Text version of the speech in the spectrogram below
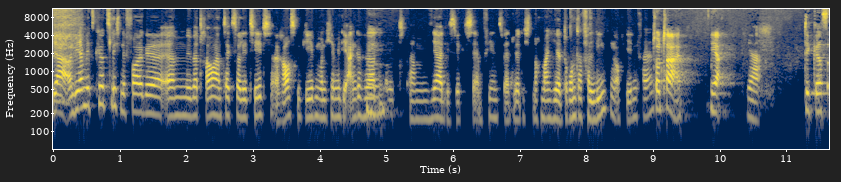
Ja, und die haben jetzt kürzlich eine Folge ähm, über Trauer und Sexualität rausgegeben und ich habe mir die angehört mhm. und ähm, ja, die ist wirklich sehr empfehlenswert. Werde ich nochmal hier drunter verlinken, auf jeden Fall. Total, ja. Ja. Dickes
